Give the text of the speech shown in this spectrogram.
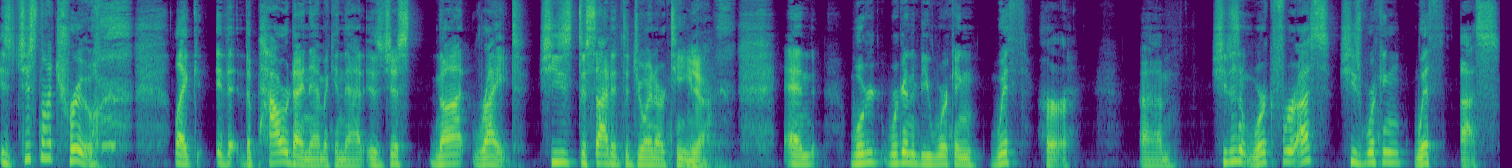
is just not true. like it, the power dynamic in that is just not right. She's decided to join our team yeah, and we're we're going to be working with her. Um, she doesn't work for us; she's working with us.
